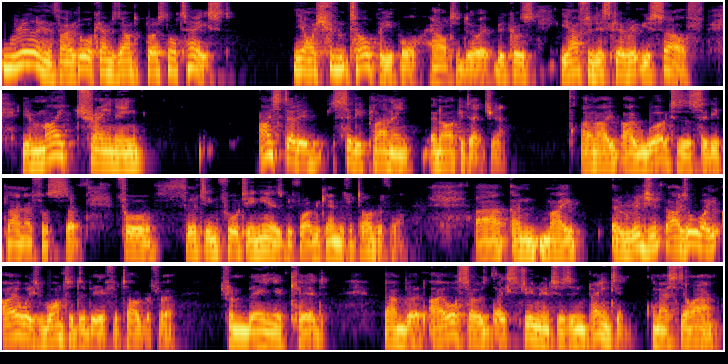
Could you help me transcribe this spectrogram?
really, in fact, it all comes down to personal taste. You know, I shouldn't tell people how to do it because you have to discover it yourself. In my training, I studied city planning and architecture and I, I, worked as a city planner for for 13, 14 years before I became a photographer. Uh, and my original, I was always, I always wanted to be a photographer from being a kid. Um, but I also was extremely interested in painting, and I still am.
